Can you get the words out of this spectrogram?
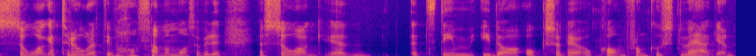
såg jag tror att det var samma måsar, för det, jag såg eh, ett stim idag också när jag kom från Kustvägen.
